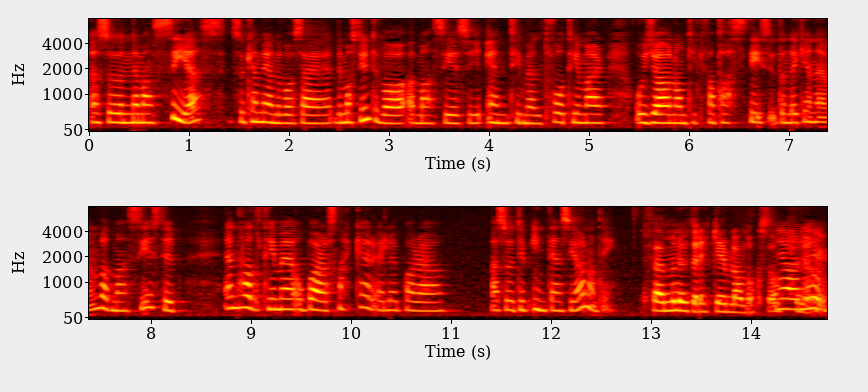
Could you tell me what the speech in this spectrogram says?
alltså, när man ses så kan det ändå vara så här, det måste ju inte vara att man ses i en timme eller två timmar och gör någonting fantastiskt utan det kan även vara att man ses typ en halvtimme och bara snackar eller bara, alltså typ inte ens gör någonting. Fem minuter räcker ibland också. Ja, eller hur?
